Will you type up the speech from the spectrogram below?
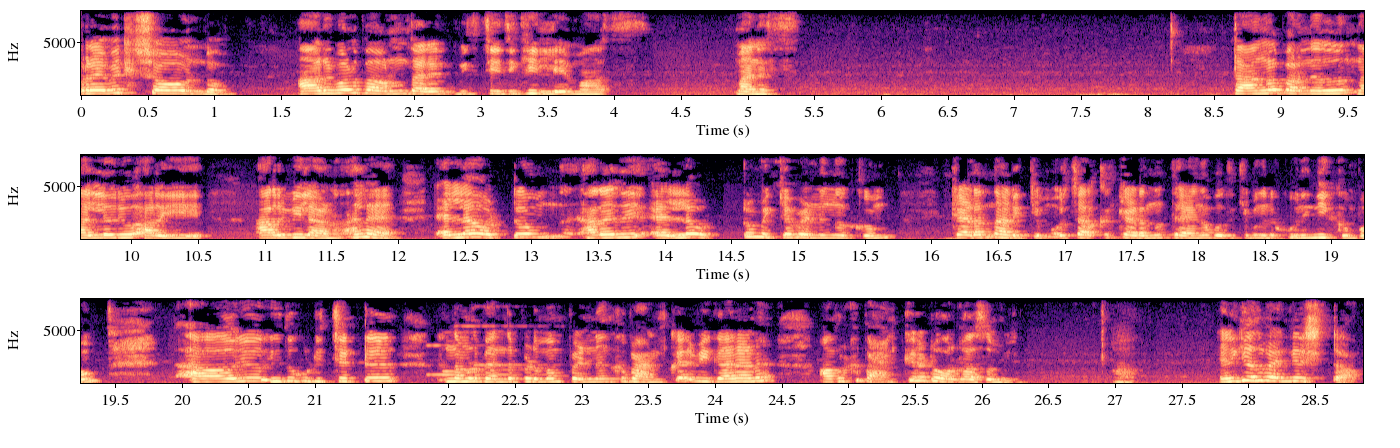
പ്രൈവറ്റ് ഷോ ഉണ്ടോ? അറിവുകൾ പകർന്നു തരാൻ ചേച്ചിക്ക് ഇല്ലേ മാസ്? മനസ് താങ്കൾ പറഞ്ഞത് നല്ലൊരു അറി അറിവിലാണ് അല്ലേ? എല്ലാ ഒട്ടും അതായത് എല്ലാ ഒട്ടും മിക്ക പെണ്ണുങ്ങൾക്കും കിടന്നടിക്കും ഒരു ചർക്ക കിടന്ന് തേങ്ങ പൊതിക്കുമ്പോൾ ഇങ്ങനെ കുരുങ്ങിക്കുമ്പം ആ ഒരു ഇത് കുടിച്ചിട്ട് നമ്മൾ ബന്ധപ്പെടുമ്പം പെണ്ണുങ്ങൾക്ക് ഭയങ്കര വികാരമാണ് അവർക്ക് ഭയങ്കരമായിട്ട് ഓർഗാസം വരും. ആ. എനിക്കത് ഭയങ്കര ഇഷ്ടമാണ്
